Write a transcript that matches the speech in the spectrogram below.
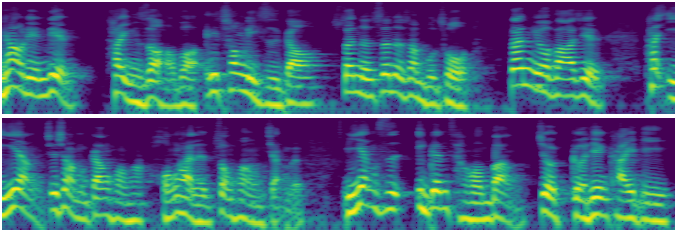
看我联电，它营收好不好？哎、创历史高，算的真的算不错，但你会发现。它一样，就像我们刚刚鸿海的状况讲的，一样是一根长红棒，就隔天开低。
